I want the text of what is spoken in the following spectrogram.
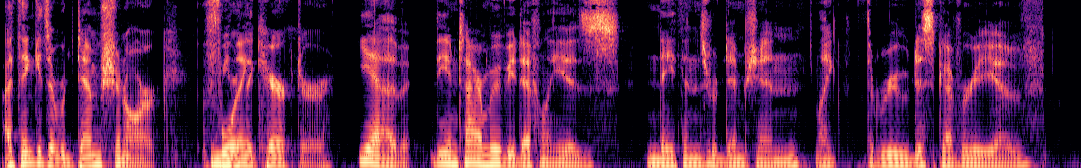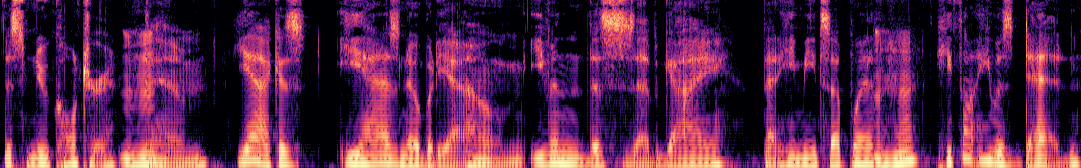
I think it's a redemption arc for mean, the character. Yeah, the entire movie definitely is Nathan's redemption, like through discovery of this new culture to mm-hmm. him. Yeah, because he has nobody at home. Even this Zeb guy that he meets up with, mm-hmm. he thought he was dead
